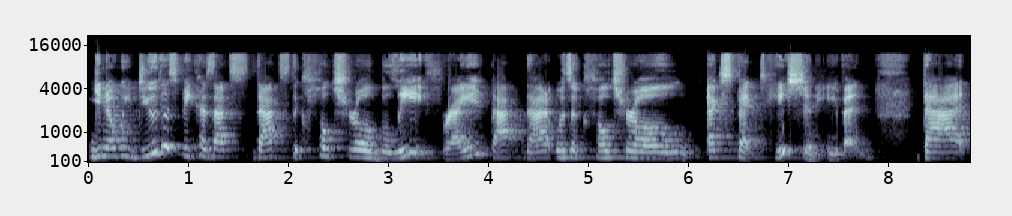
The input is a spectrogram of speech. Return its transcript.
you know we do this because that's that's the cultural belief right? That that was a cultural expectation even that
